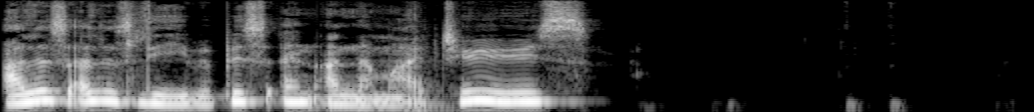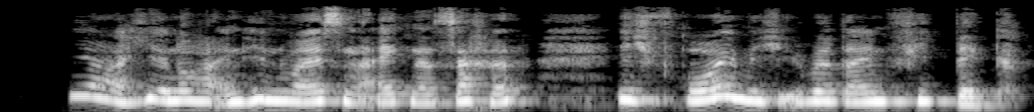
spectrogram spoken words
Alles, alles Liebe. Bis ein andermal. Tschüss. Ja, hier noch ein Hinweis in eigener Sache. Ich freue mich über dein Feedback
